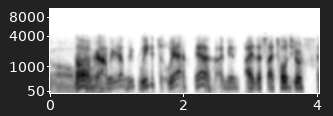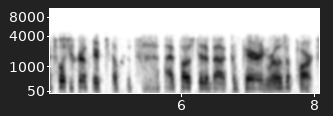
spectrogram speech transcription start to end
Oh, Oh. God, we yeah, we we could t- yeah yeah. I mean, I that's I told you I told you earlier, Dylan. I posted about comparing Rosa Parks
